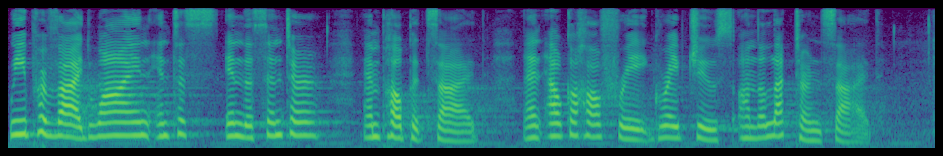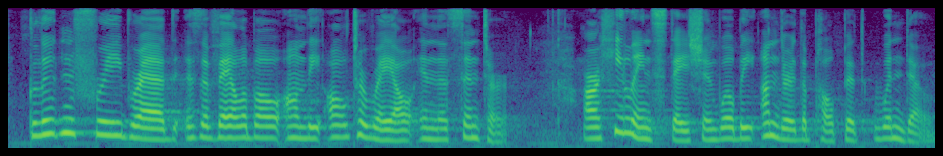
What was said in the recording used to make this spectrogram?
We provide wine in the center and pulpit side, and alcohol free grape juice on the lectern side. Gluten free bread is available on the altar rail in the center. Our healing station will be under the pulpit window.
